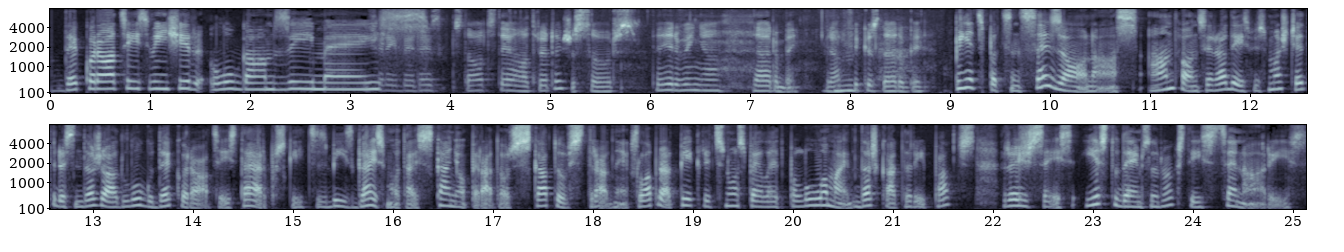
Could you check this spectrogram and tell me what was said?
dekorācijas viņš ir lugām zīmējis. Viņš arī bija reizes tāds teātra režisors. Te ir viņa darbi, grafikas darbi. 15 sezonās Antons ir radījis vismaz 40 dažādu lugu dekorācijas, tērpu skices, bijis gaismotājs, skaņu operators, skatuves strādnieks, labprāt piekritis nospēlēt pa lomai, dažkārt arī pats režisējis iestudējums un rakstījis scenārijas.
